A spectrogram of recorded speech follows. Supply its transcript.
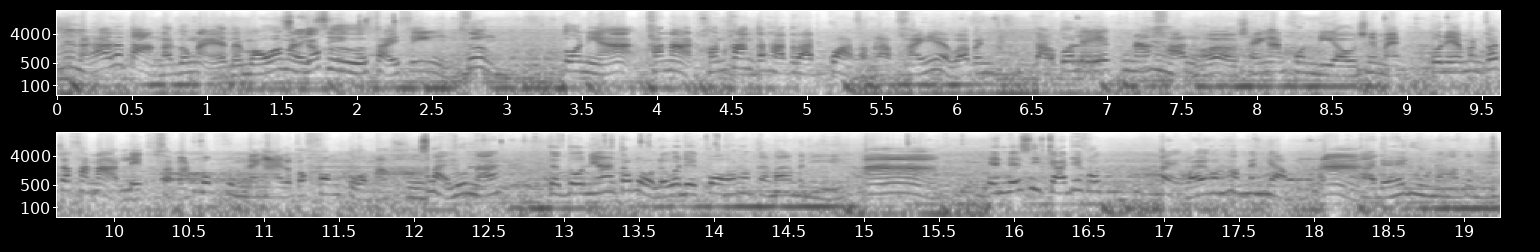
อืมแต่ถ้าจะต่างกันตรงไหนแต่มองว่ามันก็คือไซซิ่งซึ่งตัวเนี้ยขนาดค่อนข้างกระทัดรัดกว่าสำหรับใครที่แบบว่าเป็นสาวตัวเล็กนะคะ หรือว่าแบบใช้งานคนเดียวใช่ไหมตัวเนี้ยมันก็จะขนาดเล็กสามารถควบคุมได้ง่ายแล้วก็คล่องตัวมากขึ้นหลายรุ่นนะ แต่ตัวเนี้ยต้องบอกเลยว่าเดโก้เขาทำการบ้านมาดี อ่า NSC card ที่เขาแตะไว้เขาทำเป็นยำอ่าอะเดี๋ยวให้ดูนะคะตัวนี้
